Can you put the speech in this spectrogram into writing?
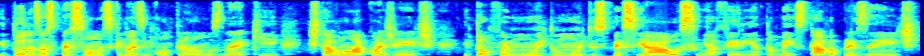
e todas as pessoas que nós encontramos, né, que estavam lá com a gente. Então foi muito, muito especial, assim, a feirinha também estava presente.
